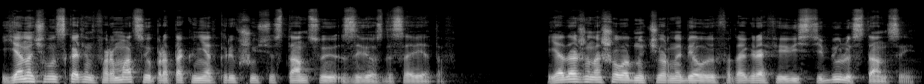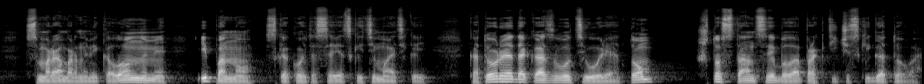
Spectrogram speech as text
Я начал искать информацию про так и не открывшуюся станцию «Звезды Советов». Я даже нашел одну черно-белую фотографию вестибюля станции с мраморными колоннами и панно с какой-то советской тематикой, которая доказывала теорию о том, что станция была практически готова.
